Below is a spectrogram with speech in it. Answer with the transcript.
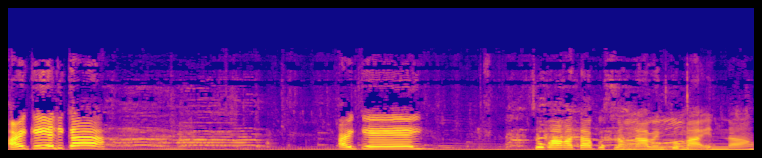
RK, halika! RK! So, kakatapos lang namin kumain ng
